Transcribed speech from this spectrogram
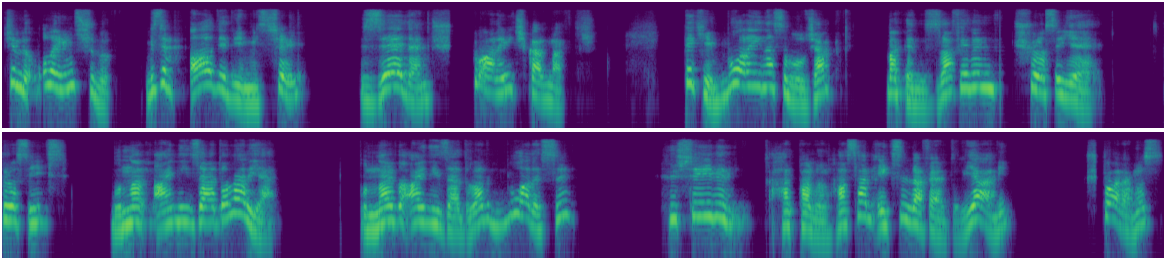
Şimdi olayımız şudur. Bizim A dediğimiz şey Z'den şu arayı çıkarmaktır. Peki bu arayı nasıl bulacağım? Bakın Zafer'in şurası Y, şurası X. Bunlar aynı hizadalar ya. Bunlar da aynı hizadalar. Bu arası Hüseyin'in ha, pardon Hasan eksi Zafer'dir. Yani şu aramız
